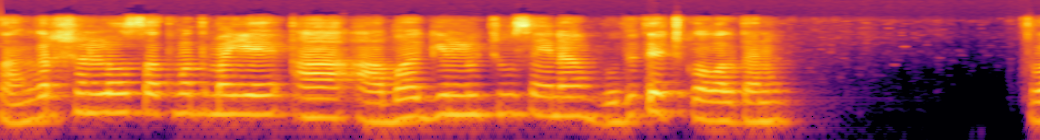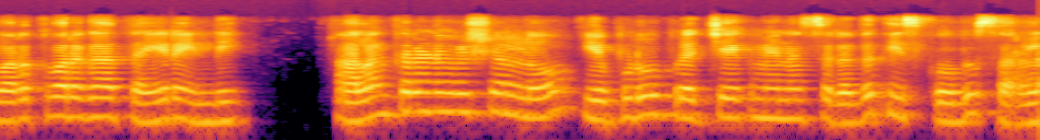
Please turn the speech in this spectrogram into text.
సంఘర్షణలో సతమతమయ్యే ఆ అభాగ్యులను చూసైనా బుద్ధి తెచ్చుకోవాలి తను. త్వర త్వరగా తయారైంది. అలంకరణ విషయంలో ఎప్పుడూ ప్రత్యేకమైన శ్రద్ధ తీసుకోదు సరళ.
